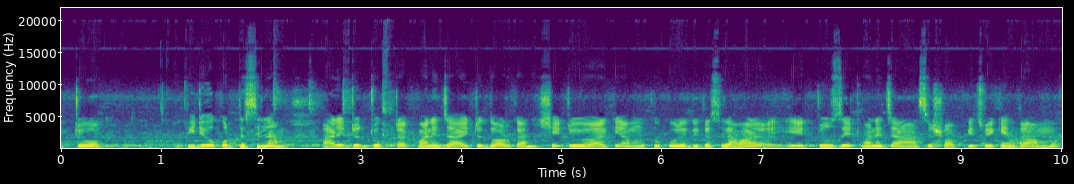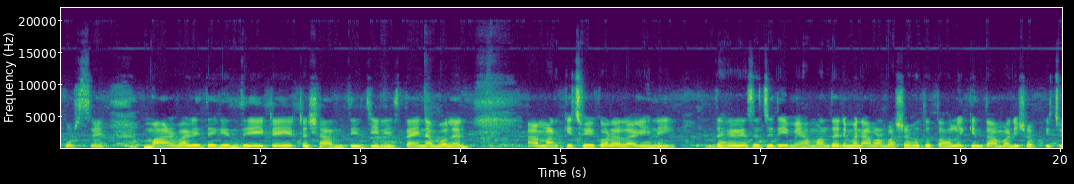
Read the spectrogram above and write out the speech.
একটু ভিডিও করতেছিলাম আর একটু টুকটাক মানে যা একটু দরকার সেটিও আর কি আম্মুকে করে দিতেছিলাম আর এ টু জেড মানে যা আছে সব কিছুই কিন্তু আম্মু করছে। মার বাড়িতে কিন্তু এটাই একটা শান্তির জিনিস, তাই না বলেন? আমার কিছুই করা লাগেনি। দেখা গেছে যদি এই মেহমানদারি মানে আমার বাসায় হতো তাহলে কিন্তু আমারই সব কিছু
